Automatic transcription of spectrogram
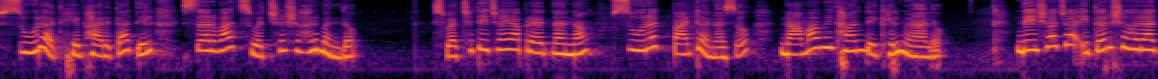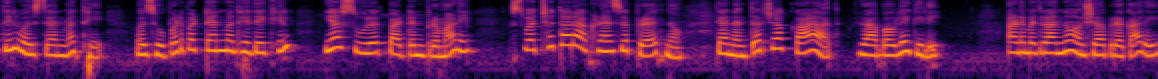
सुरत हे भारतातील सर्वात स्वच्छ शहर बनलं. स्वच्छतेच्या या प्रयत्नांना सुरत पॅटर्न असं नामाभिधान देखील मिळालं. देशाच्या इतर शहरातील वस्त्यांमध्ये व झोपडपट्ट्यांमध्ये देखील या सुरत पॅटर्नप्रमाणे स्वच्छता राखण्याचे प्रयत्न त्यानंतरच्या काळात राबवले गेले. आणि मित्रांनो अशा प्रकारे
